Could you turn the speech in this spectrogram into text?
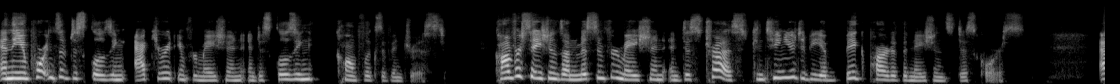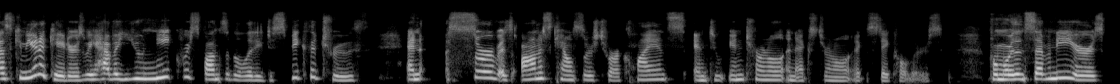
and the importance of disclosing accurate information and disclosing conflicts of interest. Conversations on misinformation and distrust continue to be a big part of the nation's discourse. As communicators, we have a unique responsibility to speak the truth and serve as honest counselors to our clients and to internal and external stakeholders. For more than 70 years,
